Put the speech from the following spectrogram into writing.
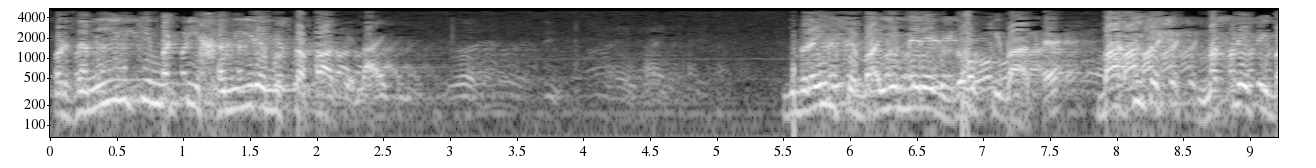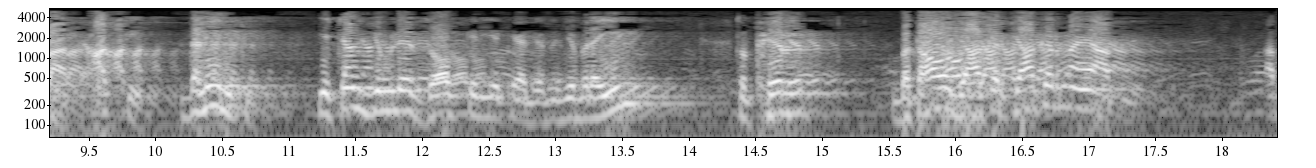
اور زمین کی مٹی خمیر مصطفیٰ کے لائق نہیں۔ جبرائیل سے با، یہ میرے ایک ذوق کی بات ہے، باقی تو مسئلے کی بات ہے، حق کی، دلیل کی۔ یہ چند جملے ذوق کے لیے کہہ دیتے جبرائیل، تو پھر بتاؤ جا کر کیا کرنا ہے آپ نے؟ اب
